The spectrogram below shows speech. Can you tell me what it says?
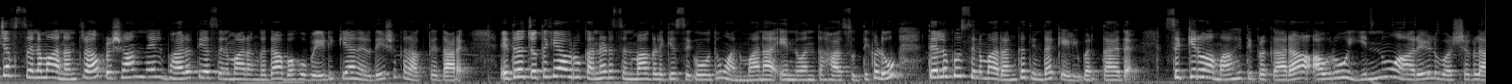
ಕೆಜಿಎಫ್ ಸಿನಿಮಾ ನಂತರ ಪ್ರಶಾಂತ್ ನೀಲ್ ಭಾರತೀಯ ಸಿನಿಮಾ ರಂಗದ ಬಹು ಬೇಡಿಕೆಯ ನಿರ್ದೇಶಕರಾಗ್ತಿದ್ದಾರೆ. ಇದರ ಜೊತೆಗೆ ಅವರು ಕನ್ನಡ ಸಿನಿಮಾಗಳಿಗೆ ಸಿಗುವುದು ಅನುಮಾನ ಎನ್ನುವಂತಹ ಸುದ್ದಿಗಳು ತೆಲುಗು ಸಿನಿಮಾ ರಂಗದಿಂದ ಕೇಳಿ ಬರ್ತಾ ಇದೆ. ಸಿಕ್ಕಿರುವ ಮಾಹಿತಿ ಪ್ರಕಾರ ಅವರು ಇನ್ನೂ ಆರೇಳು ವರ್ಷಗಳ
